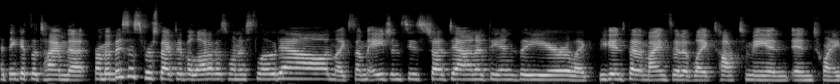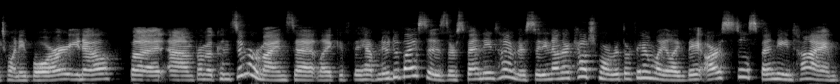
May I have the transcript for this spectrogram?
I think it's a time that, from a business perspective, a lot of us want to slow down. Like some agencies shut down at the end of the year. Like you get into that mindset of like, talk to me in, in 2024, you know? But um, from a consumer mindset, like if they have new devices, they're spending time, they're sitting on their couch more with their family. Like they are still spending time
